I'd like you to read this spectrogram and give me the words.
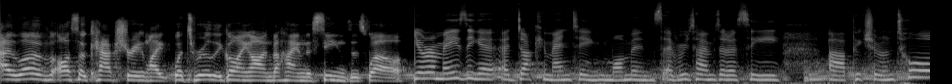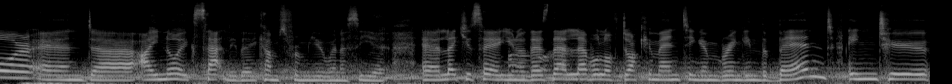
I love also capturing like what's really going on behind the scenes as well. You're amazing at, at documenting moments. Every time that I see a picture on tour, and uh, I know exactly that it comes from you when I see it. Uh, like you say, you know, there's that level of documenting and bringing the band into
